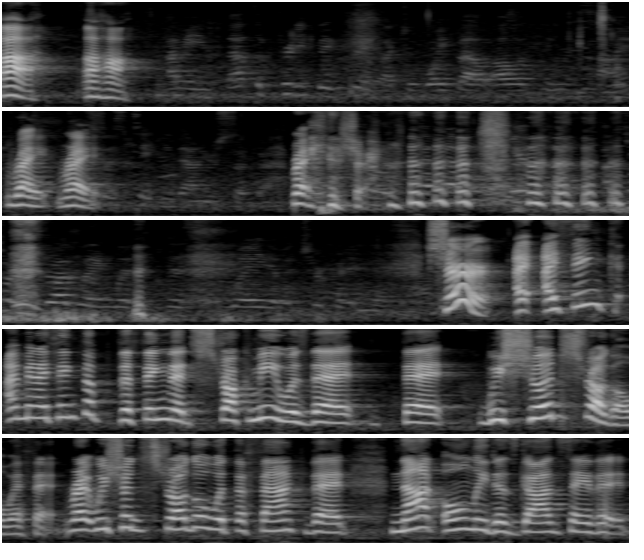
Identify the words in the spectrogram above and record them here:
Ah, uh huh. I mean, that's a pretty big thing, like to wipe out all of humankind. Right, right. Taking down your sukkah. Right, sure. I'm sort of struggling with this way of interpreting this. Sure. I, I think, I mean, I think the, the thing that struck me was that, that we should struggle with it, right? We should struggle with the fact that not only does God say that,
